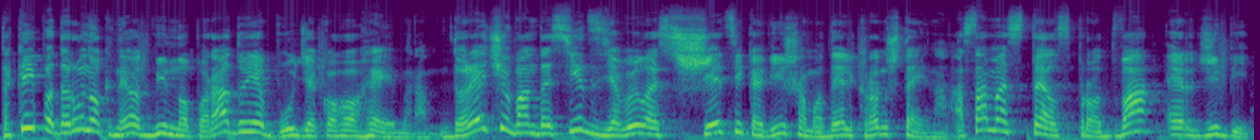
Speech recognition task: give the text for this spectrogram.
Такий подарунок неодмінно порадує будь-якого геймера. До речі, в Andasit з'явилась ще цікавіша модель кронштейна, а саме Stealth Pro 2 RGB,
